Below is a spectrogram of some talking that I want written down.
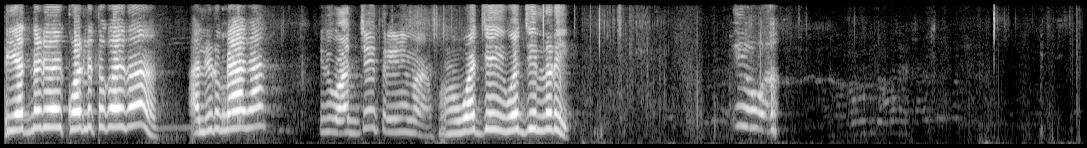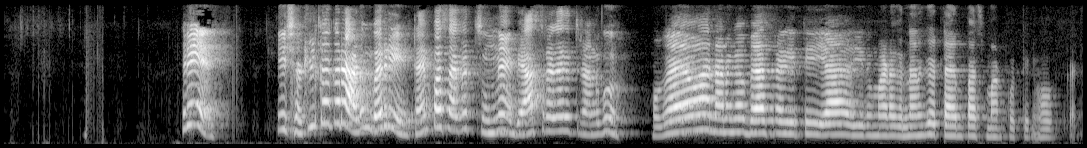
ಎದ್ ನಡಿ ಕೊಡ್ಲಿ ತಗೋ ಇದು. ಅಲ್ಲಿಡು ಮ್ಯಾಗ. ಇದು ವಜ್ಜ ಐತ್ರಿ ನಿಮ್ಮ. ಹ್ಮ್, ಒಜ್ಜಿ ಒಜ್ಜಿ ಇಲ್ಲಿ ನೋಡಿ. ರೀ ಈ ಶಟ್ಲ್ ಕಾಕರ ಆಡಮ್ ಬರ್ರಿ. ಟೈಮ್ ಪಾಸ್ ಆಗತ್ತೆ ಸುಮ್ಮನೆ ಬ್ಯಾಸರ ಆಗತ್ತೆ ನನಗೂ. ಹೋಗಯವ ನನಗೆ ಬೇಸರ ಆಗೈತಿ ಯಾ ಇದು ಮಾಡೋ ನನಗೆ ಟೈಮ್ ಪಾಸ್ ಮಾಡ್ಕೊತೀನಿ ಹೋಗ್ತಾರೆ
